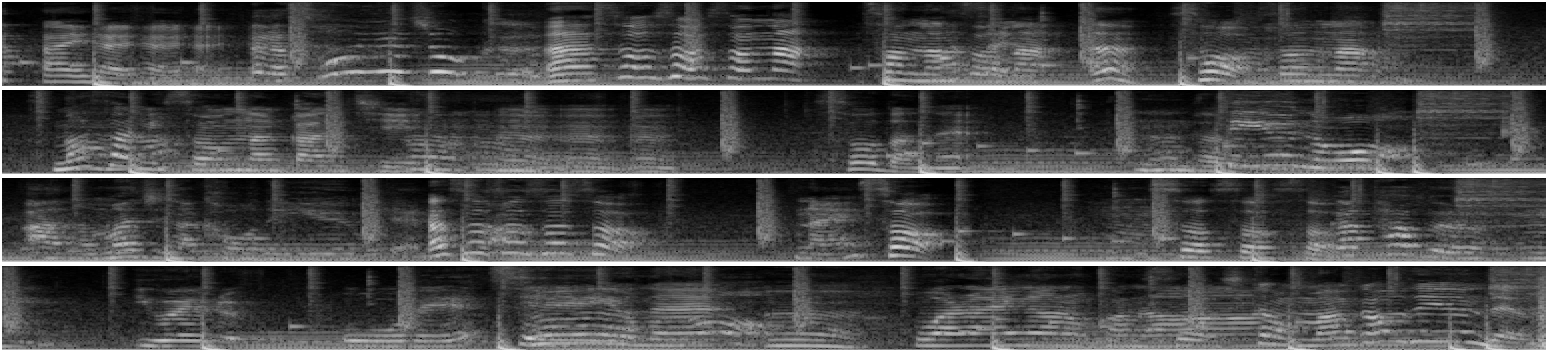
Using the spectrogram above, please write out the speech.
はいはいはいはい。だからそういうジョーク。あそうそうそんな。そんなそんな。うんそうそんな。まさにそんな感じ。ううんん。うんうんうん。そうだね。なんっていうのをあのマジな顔で言うみたいなあそうそうそうそう。ない？そう。うん。そうそうそう。が多分、いわゆる欧米そう西洋よね。うん。の笑いなのかな、そうしかも真顔で言うんだよね。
